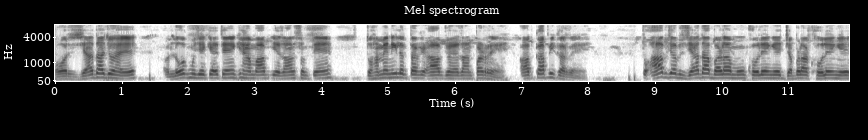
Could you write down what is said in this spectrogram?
اور زیادہ جو ہے لوگ مجھے کہتے ہیں کہ ہم آپ کی اذان سنتے ہیں تو ہمیں نہیں لگتا کہ آپ جو ہے اذان پڑھ رہے ہیں، آپ کاپی کر رہے ہیں۔ تو آپ جب زیادہ بڑا منہ کھولیں گے، جبڑا کھولیں گے،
